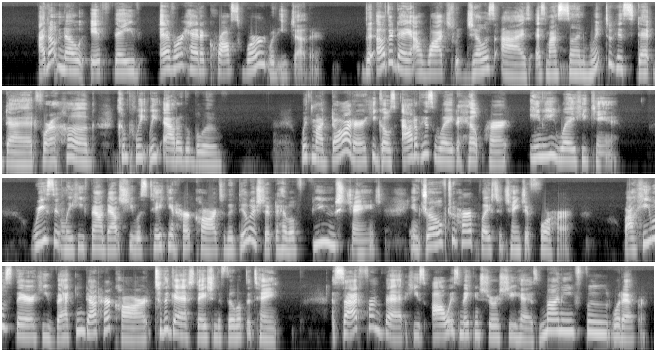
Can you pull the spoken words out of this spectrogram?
I don't know if they've ever had a crossword with each other. The other day, I watched with jealous eyes as my son went to his stepdad for a hug completely out of the blue. With my daughter, he goes out of his way to help her any way he can. Recently, he found out she was taking her car to the dealership to have a fuse changed and drove to her place to change it for her. While he was there, he vacuumed out her car to the gas station to fill up the tank. Aside from that, he's always making sure she has money, food, whatever.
